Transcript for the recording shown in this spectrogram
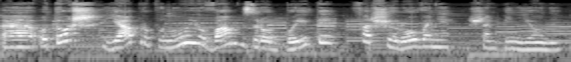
Е, Отож, я пропоную вам зробити фаршировані шампіньйони.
